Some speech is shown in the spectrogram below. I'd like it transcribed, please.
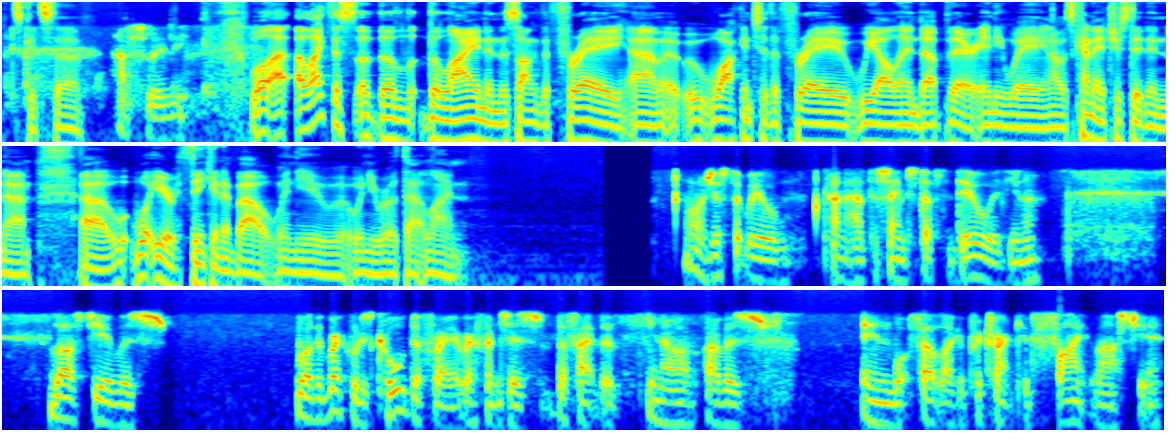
that's good stuff. Absolutely. Well, I, I like this uh, the the line in the song "The Fray." Um, Walk into the fray, we all end up there anyway. And I was kind of interested in uh, uh, what you're thinking about when you when you wrote that line. Oh, just that we all kind of have the same stuff to deal with, you know. Last year was, well, the record is called The Fray. It references the fact that, you know, I was in what felt like a protracted fight last year.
